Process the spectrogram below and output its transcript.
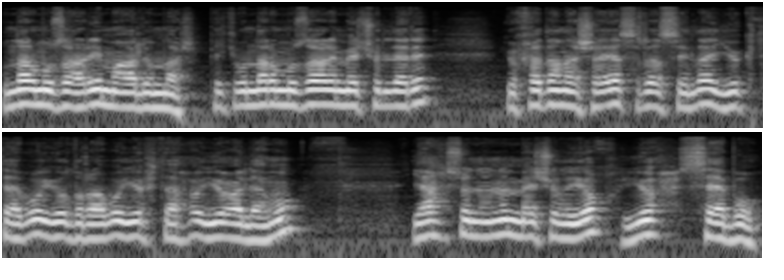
bunlar muzari malumlar. Peki bunların muzari meçhulleri yukarıdan aşağıya sırasıyla yüktebu, yudrabu, yüftahu, yu'lemu. Yahsununun meçhulü yok. Yuhsebu.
